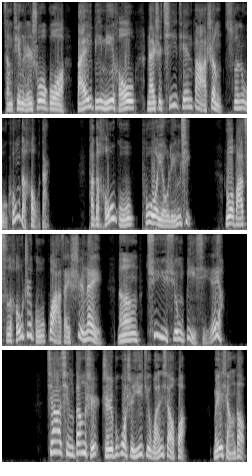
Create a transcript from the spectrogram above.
曾听人说过，白鼻猕猴乃是齐天大圣孙悟空的后代，他的喉骨颇有灵气。若把此猴之骨挂在室内，能驱凶避邪呀。”嘉庆当时只不过是一句玩笑话，没想到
